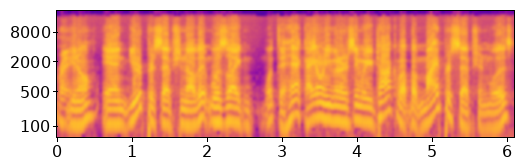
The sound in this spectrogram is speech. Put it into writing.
Right. You know, and your perception of it was like, what the heck? I don't even understand what you're talking about. But my perception was,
